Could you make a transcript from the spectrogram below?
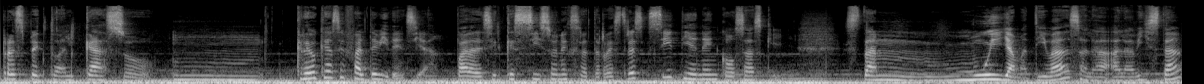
Respecto al caso... Mmm creo que hace falta evidencia para decir que sí son extraterrestres, sí tienen cosas que están muy llamativas a la, vista,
